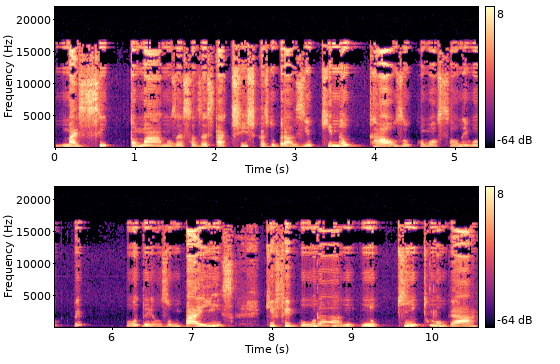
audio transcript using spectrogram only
mas se tomarmos essas estatísticas do Brasil que não causam comoção nenhuma, por Deus, um país que figura no quinto lugar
